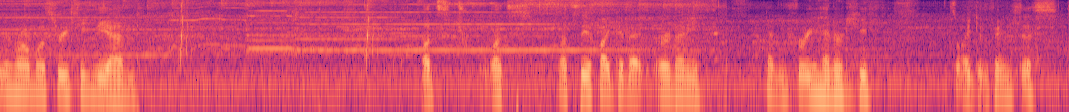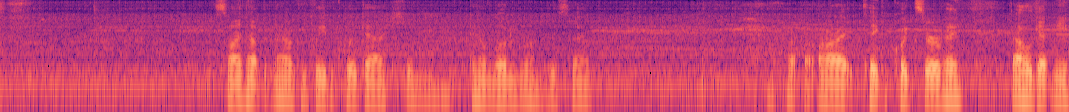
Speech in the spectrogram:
We're almost reaching the end. Let's let's let's see if I can earn any any free energy so I can finish this. Sign up now. Complete a quick action. Download and run this app. Alright, take a quick survey. That'll get me.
